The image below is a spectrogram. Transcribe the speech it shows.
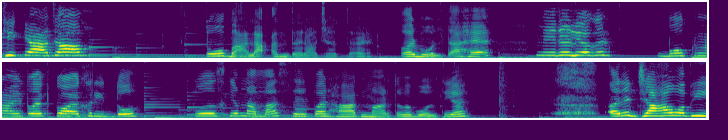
ठीक है, आ जाओ। तो बाला अंदर आ जाता है और बोलता है, मेरे लिए अगर बुक नहीं तो एक टॉय खरीद। दो तो उसके मामा सिर पर हाथ मारते हुए बोलती है, अरे जाओ अभी।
